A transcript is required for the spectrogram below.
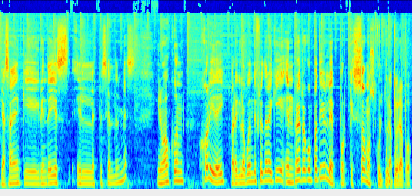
Ya saben que Green Day es el especial del mes. Y nos vamos con Holiday para que lo puedan disfrutar aquí en Retrocompatible porque somos cultura, Cultura pop.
